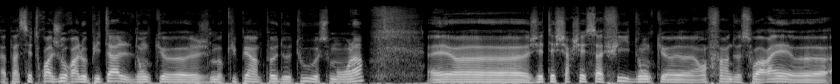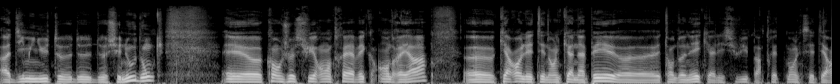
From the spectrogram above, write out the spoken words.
a passé trois jours à l'hôpital, donc euh, je m'occupais un peu de tout à ce moment-là. Et j'étais chercher sa fille donc en fin de soirée à 10 minutes de, de, chez nous, donc. Et euh, quand je suis rentré avec Andrea, euh, Carole était dans le canapé, euh, étant donné qu'elle est suivie par traitement, etc.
